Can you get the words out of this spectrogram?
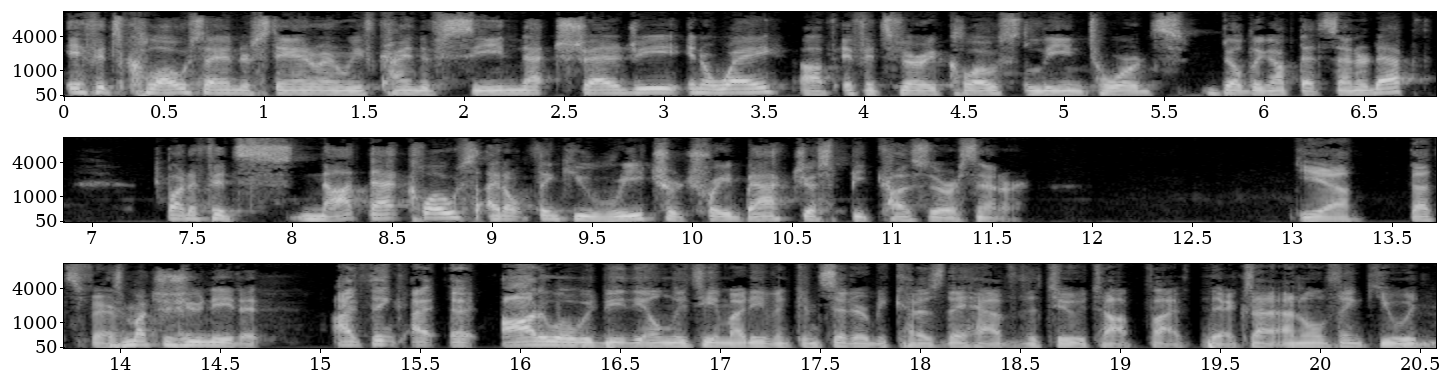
If it's close, I understand, and we've kind of seen that strategy in a way of if it's very close, lean towards building up that center depth. But if it's not that close, I don't think you reach or trade back just because they're a center Yeah, that's fair. as much as you need it. I think I, uh, Ottawa would be the only team I'd even consider because they have the two top five picks. I, I don't think you would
